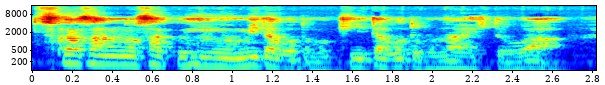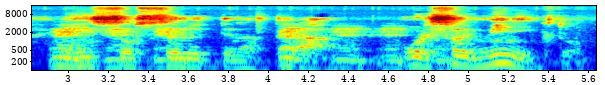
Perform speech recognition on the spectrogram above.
塚さんの作品を見たことも聞いたこともない人は演出をするってなったら俺それれ見に行くと思う。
